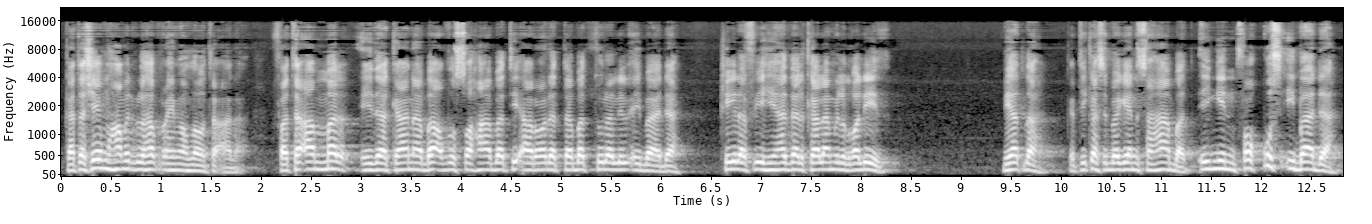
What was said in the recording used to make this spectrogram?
Kata Syekh Muhammad bin Wahab rahimahullah taala, "Fata'ammal idza kana ba'dhu sahabati arada tabattul lil ibadah, qila fihi hadzal kalamil ghalidh." Lihatlah, ketika sebagian sahabat ingin fokus ibadah,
